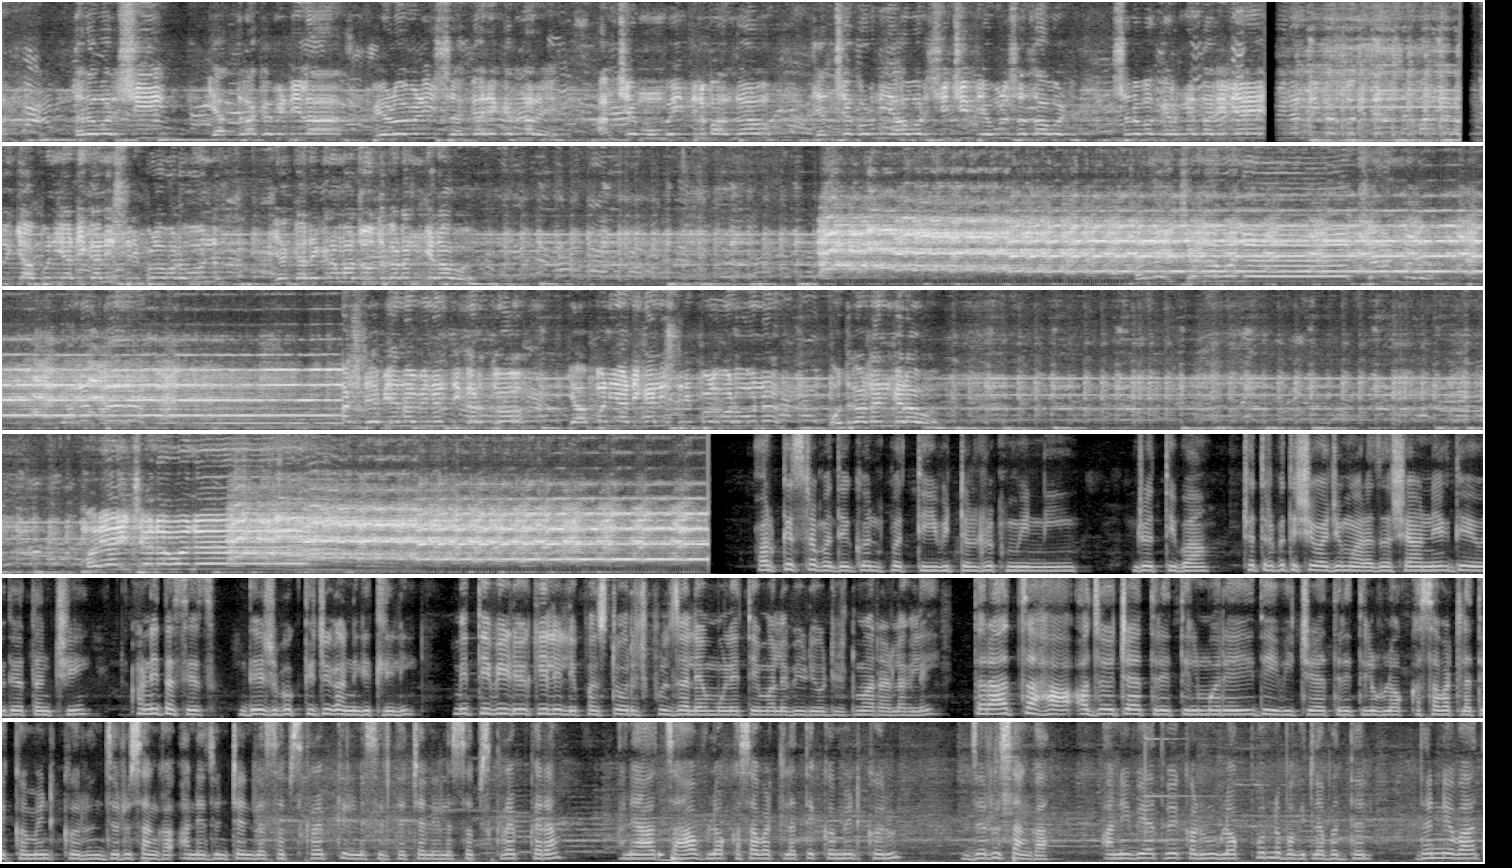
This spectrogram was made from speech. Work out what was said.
दरवर्षी यात्रा कमिटीला वेळोवेळी सहकार्य करणारे आमचे मुंबईतील बांधव ज्यांच्याकडून यावर्षीची देऊळ सजावट सर्व करण्यात आलेली आहे. विनंती करतो की त्यांनी सर्वांना की आपण या ठिकाणी श्रीफळ वाढवून या कार्यक्रमाचं उद्घाटन करावं. यांना विनंती करतो की आपण या ठिकाणी श्रीफळ वाढवून उद्घाटन करावं. मर्याईच्या नावानं ऑर्केस्ट्रामध्ये गणपती विठ्ठल रुक्मिणी ज्योतिबा छत्रपती शिवाजी महाराज अशा अनेक देवदेवतांची आणि तसेच देशभक्तीची गाणी घेतलेली. मी ती व्हिडिओ केलेली पण स्टोरेज फुल झाल्यामुळे ते मला व्हिडिओ डिलीट मारायला लागले. तर आजचा हा अजयच्या यात्रेतील मरई देवीच्या यात्रेतील व्लॉग कसा वाटला ते कमेंट करून जरूर सांगा आणि अजून चॅनलला सबस्क्राईब केले नसेल तर चॅनलला सबस्क्राईब करा. आणि आजचा हा व्लॉग कसा वाटला ते कमेंट करून जरूर सांगा. आणि व्यात व्लॉग पूर्ण बघितल्याबद्दल धन्यवाद.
